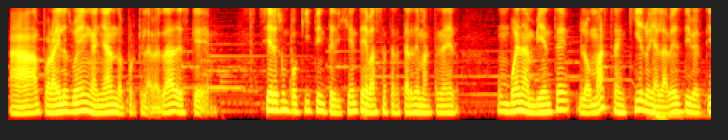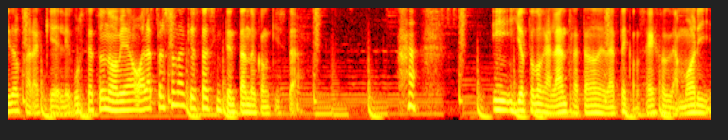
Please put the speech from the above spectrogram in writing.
Ah, por ahí los voy engañando, porque la verdad es que si eres un poquito inteligente vas a tratar de mantener un buen ambiente, lo más tranquilo y a la vez divertido para que le guste a tu novia o a la persona que estás intentando conquistar. y yo todo galán tratando de darte consejos de amor y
